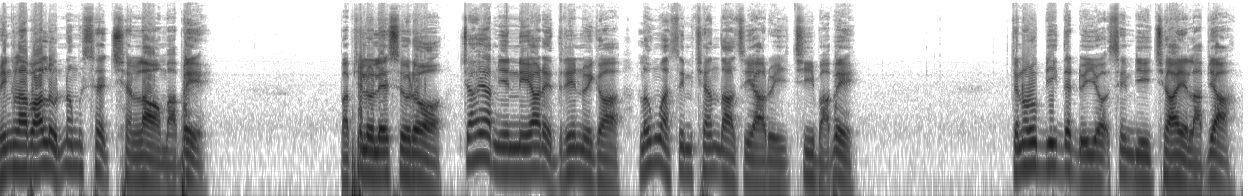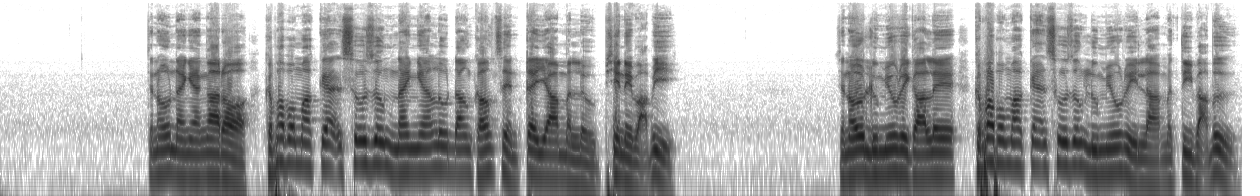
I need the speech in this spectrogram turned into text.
မင်္ဂလာပါလို့နှုတ်မဆက်ချင်လောက်အောင်ပါပဲ။ဘာဖြစ်လို့လဲဆိုတော့ကြားရမြင်နေရတဲ့သတင်းတွေကလုံးဝစိတ်မချမ်းသာစရာတွေကြီးပါပဲ။ကျွန်တော်တို့ပြည်သက်တွေရောအဆင်ပြေချရလားဗျ။ကျွန်တော်တို့နိုင်ငံကတော့ကမ္ဘာပေါ်မှာကန်အဆိုးဆုံးနိုင်ငံလို့တောင်းကောင်းစင်တက်ရမလို့ဖြစ်နေပါပြီ။ကျွန်တော်တို့လူမျိုးတွေကလည်းကမ္ဘာပေါ်မှာကန်အဆိုးဆုံးလူမျိုးတွေလားမသိပါဘူး။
